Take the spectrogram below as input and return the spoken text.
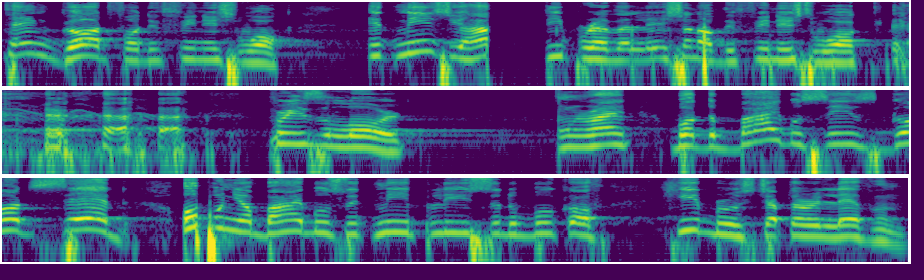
thank God for the finished work. It means you have deep revelation of the finished work. Praise the Lord. All right. But the Bible says, God said, open your Bibles with me, please, to the book of Hebrews, chapter 11.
